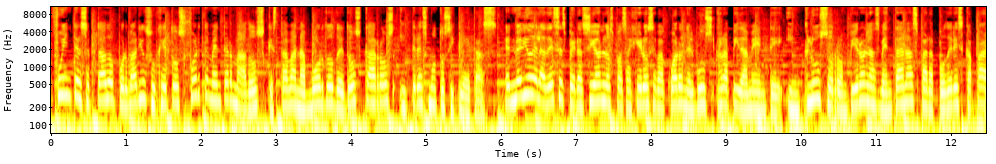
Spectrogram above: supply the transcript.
fue interceptado por varios sujetos fuertemente armados que estaban a bordo de dos carros y tres motocicletas. En medio de la desesperación, los pasajeros evacuaron el bus rápidamente, incluso rompieron las ventanas para poder escapar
